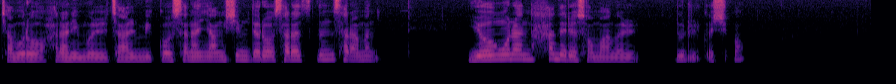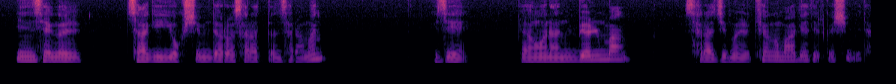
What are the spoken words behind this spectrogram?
참으로 하나님을 잘 믿고 선한 양심대로 살았던 사람은 영원한 하늘의 소망을 누릴 것이고 인생을 자기 욕심대로 살았던 사람은 이제 영원한 멸망, 사라짐을 경험하게 될 것입니다.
